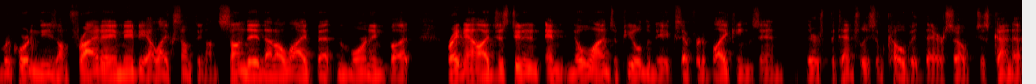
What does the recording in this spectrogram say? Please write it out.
recording these on Friday. Maybe I like something on Sunday that I'll live bet in the morning, but right now I just didn't and no lines appealed to me except for the Vikings and there's potentially some COVID there. So just kind of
